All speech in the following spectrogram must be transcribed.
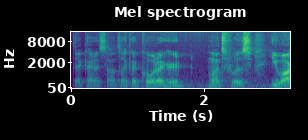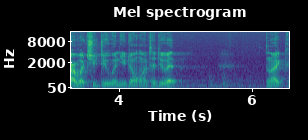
That kind of sounds like a quote I heard once. Was you are what you do when you don't want to do it. Like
